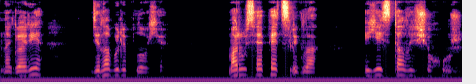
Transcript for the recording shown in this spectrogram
На горе дела были плохи. Маруся опять слегла, и ей стало еще хуже.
